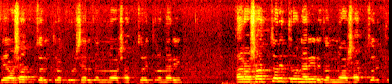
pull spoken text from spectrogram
যে, অসৎ চরিত্র পুরুষের জন্য অসৎ চরিত্র নারী, আর অসৎ চরিত্র নারীর জন্য অসৎ চরিত্র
